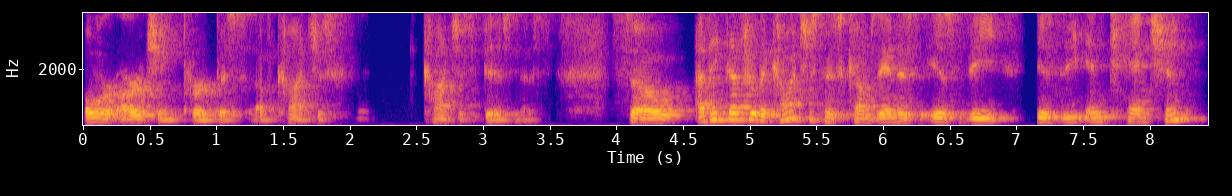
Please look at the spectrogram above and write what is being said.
overarching purpose of conscious conscious business so I think that's where the consciousness comes in is, is, the, is the intention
